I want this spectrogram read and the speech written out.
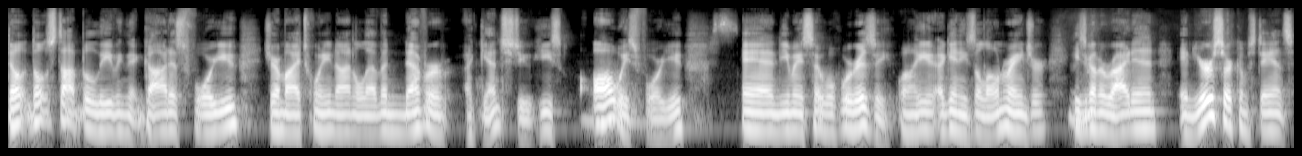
Don't don't stop believing that God is for you. Jeremiah 29, 11, never against you. He's always for you. And you may say, well, where is he? Well, he again, he's a lone ranger. He's Mhm. going to ride in in your circumstance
